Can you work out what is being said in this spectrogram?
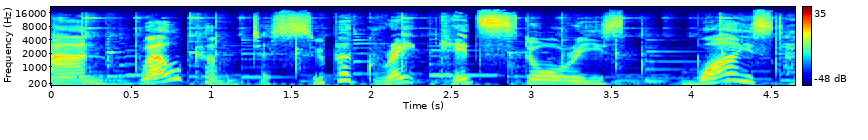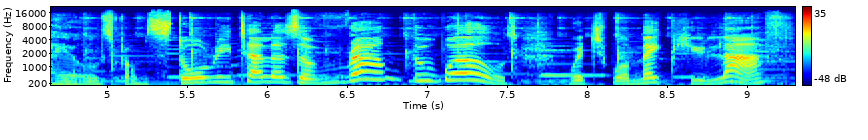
and welcome to Super Great Kids Stories, wise tales from storytellers around the world, which will make you laugh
